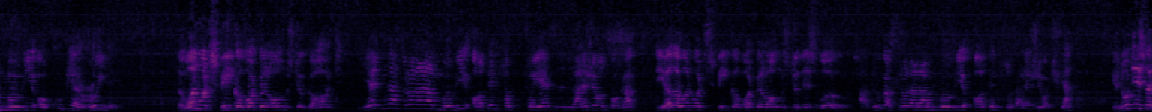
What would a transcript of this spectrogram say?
Mówi o kupie ruiny. The one would speak of what belongs to God, Jedna strona mówi o tym, co, co jest, zależy od Boga, the other one would speak of what belongs to this world. a druga strona mówi o tym, co zależy od świata. You notice that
